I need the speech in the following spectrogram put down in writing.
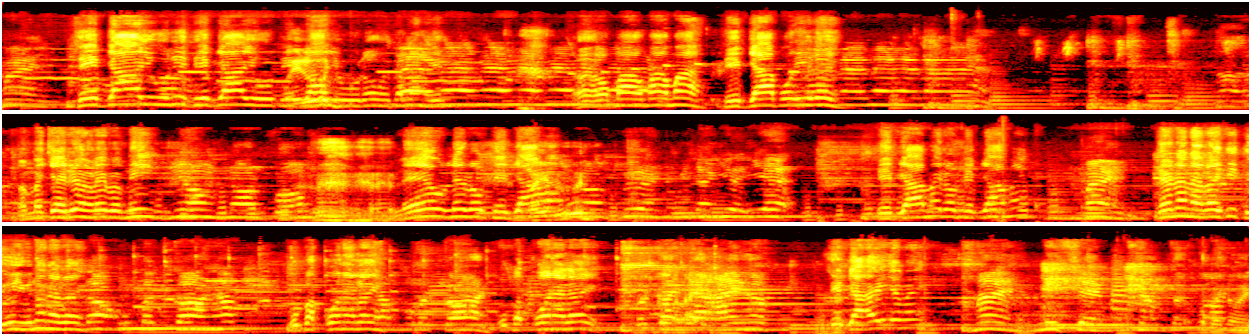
ไม่เสพยาอยู่นี่เสพยาอยู่เสวัพยรุ่ยาน อยู่เรากำลังเห็นเออออกมาออกมาออกมาเสพยาพอดีเลย มันไม่ใช่เรื่องอะไรแบบนี้ที่ห้องนอนผมแล้วแล้วเราเสพยาวัไหยมรุ่น นอนเพื่อน มีตั้งเยอะแยะเสพยาไหมเราเสพยาไหมไม่แล้วนั่นอะไรที่ถืออยู่นั่นอะไร ต้องอุปกรณ์ครับอุปกรณ์อะไรทำอุปกรณ์อุปกรณ์อะไรอุปกรณ์ยาไอครับเสพยาไอ้ใช่ไหมไม่ไม่เจ็บทำอุปกเข้ารไปณ์หน่อย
